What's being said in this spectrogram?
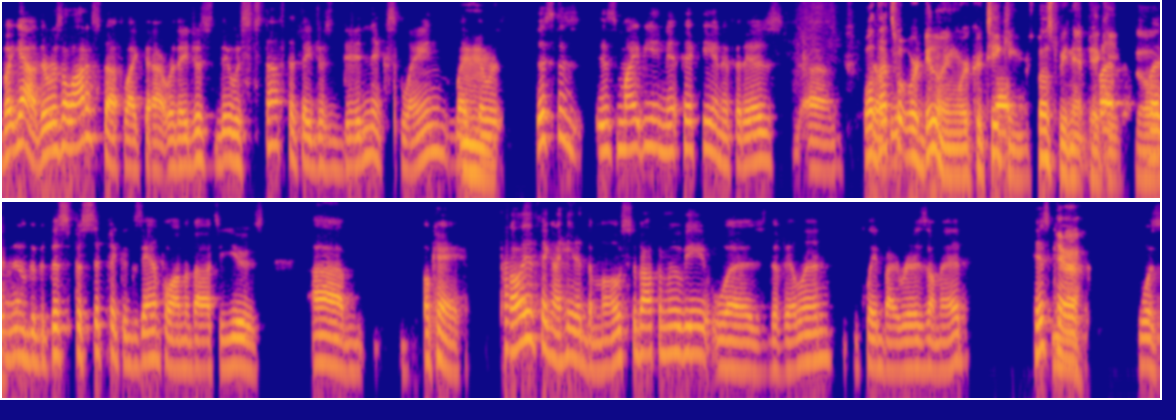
but yeah, there was a lot of stuff like that where they just there was stuff that they just didn't explain. Like there Mhm. was this is this might be nitpicky, and if it is, um, Well, that's what we're doing. We're critiquing. We're supposed to be nitpicky. but, so. but no, but this specific example I'm about to use, um, okay, probably the thing I hated the most about the movie was the villain played by Riz Ahmed. His Yeah. character was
